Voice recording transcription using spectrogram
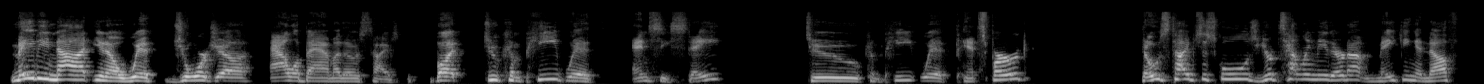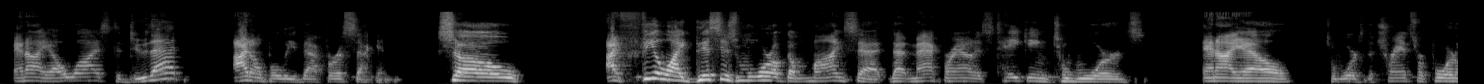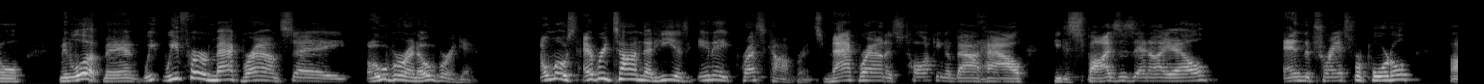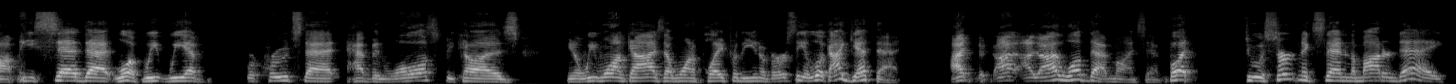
maybe not, you know, with Georgia, Alabama, those types, but to compete with NC State, to compete with Pittsburgh, those types of schools, you're telling me they're not making enough NIL wise to do that? I don't believe that for a second. So I feel like this is more of the mindset that Mack Brown is taking towards NIL, towards the transfer portal. Mean, look, man, we, we've heard Mack Brown say over and over again, almost every time that he is in a press conference, Mack Brown is talking about how he despises NIL and the transfer portal. Um, he said that, look, we, we have recruits that have been lost because You know, we want guys that want to play for the university. And look, I get that. I, I I love that mindset. But to a certain extent in the modern day,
